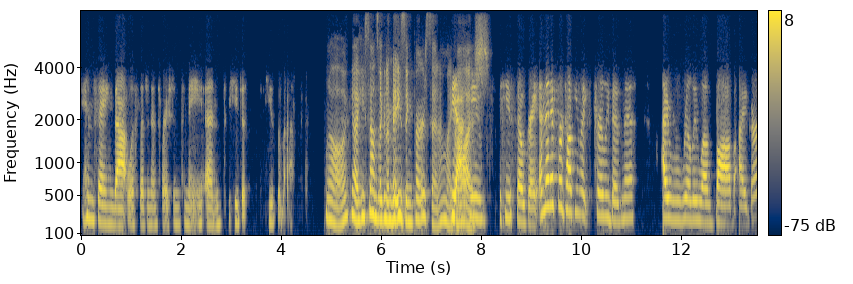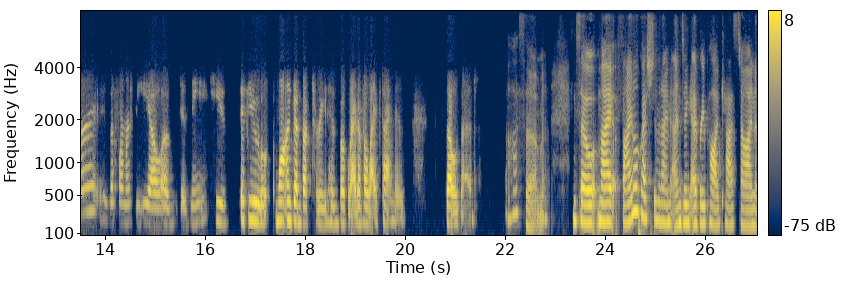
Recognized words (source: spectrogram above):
him saying that was such an inspiration to me. And he just, he's the best. Oh, yeah. He sounds like an amazing person. Oh my yeah, gosh. He's, he's so great. And then if we're talking like purely business, I really love Bob Iger. He's the former CEO of Disney. He's, if you want a good book to read, his book, Ride of a Lifetime, is so good. Awesome. And so, my final question that I'm ending every podcast on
